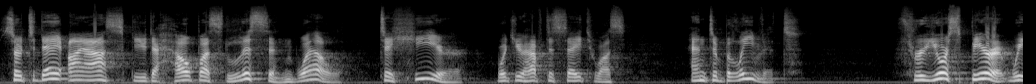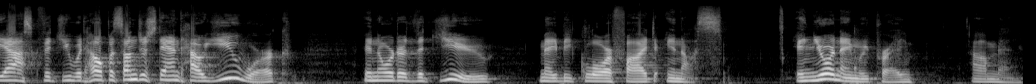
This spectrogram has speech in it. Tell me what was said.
So today I ask you to help us listen well, to hear what you have to say to us, and to believe it. Through your Spirit, we ask that you would help us understand how you work in order that you may be glorified in us. In your name we pray. Amen.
